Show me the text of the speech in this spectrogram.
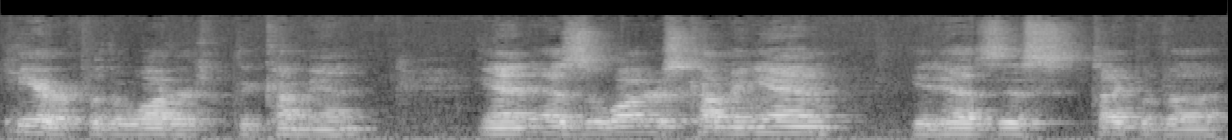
here for the water to come in. And as the water is coming in, it has this type of a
